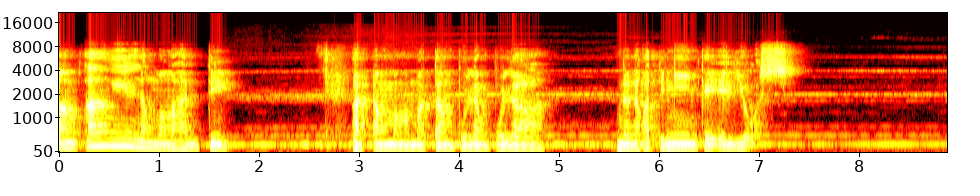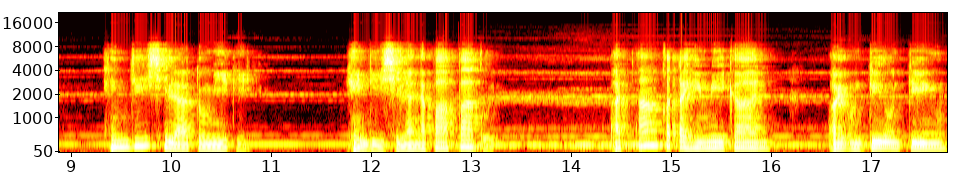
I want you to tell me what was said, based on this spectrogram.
ang angil ng mga hanting, at ang mga matang pulang-pula na nakatingin kay Elios. Hindi sila tumigil, hindi sila napapagod. At ang katahimikan ay unti-unting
